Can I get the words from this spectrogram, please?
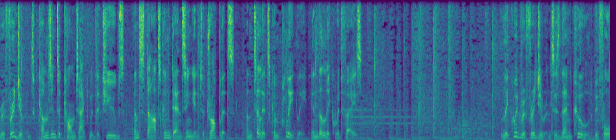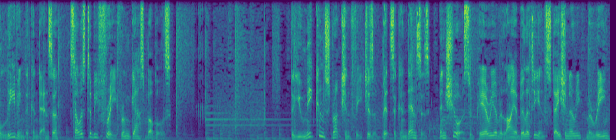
refrigerant comes into contact with the tubes and starts condensing into droplets until it's completely in the liquid phase. Liquid refrigerant is then cooled before leaving the condenser so as to be free from gas bubbles. The unique construction features of Bitzer condensers ensure superior reliability in stationary, marine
